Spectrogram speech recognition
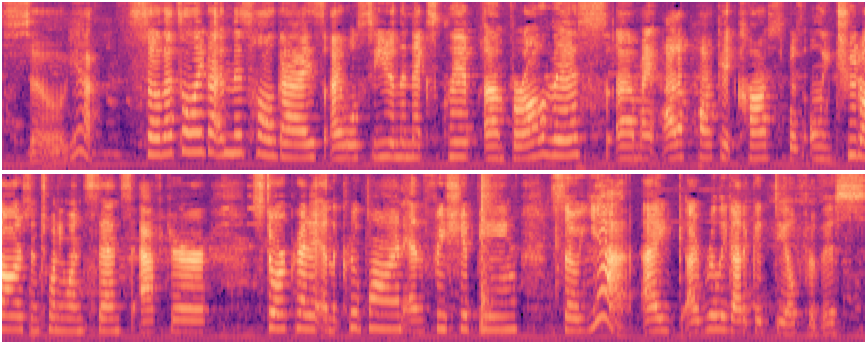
so yeah so that's all I got in this haul, guys. I will see you in the next clip. Um, for all this, uh, my out-of-pocket cost was only $2.21 after store credit and the coupon and free shipping. So yeah, I, I really got a good deal for this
